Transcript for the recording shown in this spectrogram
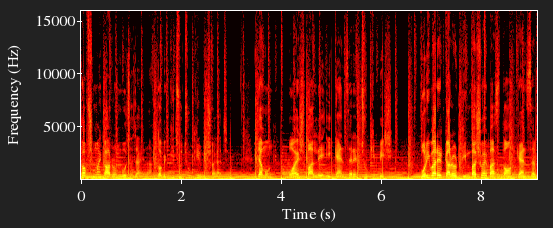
সবসময় কারণ বোঝা যায় না, তবে কিছু ঝুঁকির বিষয় আছে। যেমন বয়স বাড়লে এই ক্যান্সারের ঝুঁকি বেশি। পরিবারের কারোর ডিম্বাশয় বা স্তন ক্যান্সার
